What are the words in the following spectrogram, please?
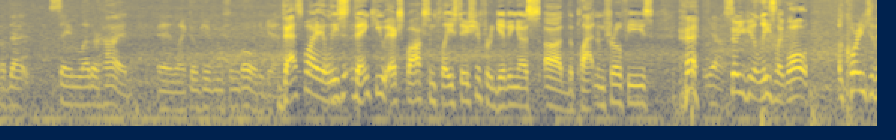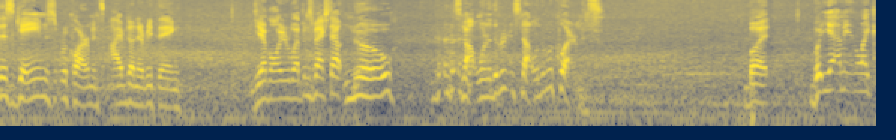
of that same leather hide, and like they'll give you some gold again. That's why at least thank you Xbox and PlayStation for giving us uh, the platinum trophies. Yeah. So you can at least like, well, according to this game's requirements, I've done everything. Do you have all your weapons maxed out? No. it's not one of the it's not one of the requirements. But but yeah, I mean like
